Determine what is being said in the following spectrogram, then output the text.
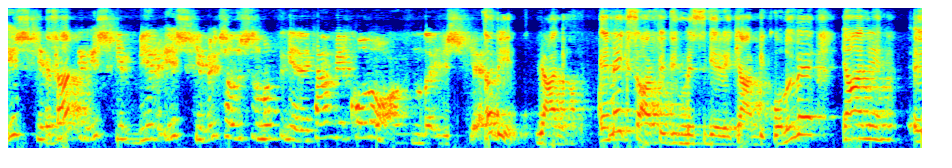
İş gibi, Efendim? bir iş gibi, bir iş gibi çalışılması gereken bir konu aslında ilişki. Tabii yani emek sarf edilmesi gereken bir konu ve yani e,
